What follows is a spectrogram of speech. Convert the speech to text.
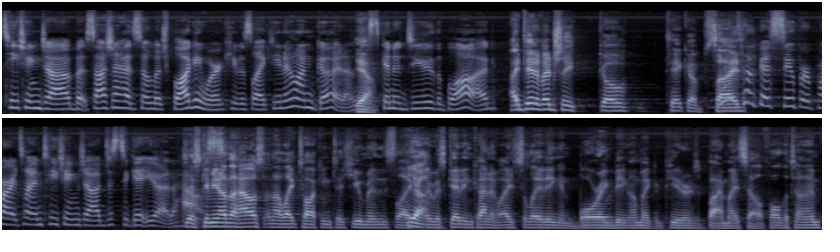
teaching job, but Sasha had so much blogging work, he was like, you know, I'm good. I'm Yeah. just going to do the blog. I did eventually go take a You side, took a super part-time teaching job just to get you out of the house. just get me out of the house. And I like talking to humans. Like Yeah. it was getting kind of isolating and boring being on my computers by myself all the time.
